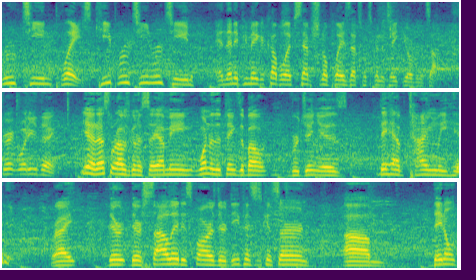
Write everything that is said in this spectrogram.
routine plays. Keep routine routine. And then if you make a couple exceptional plays, that's what's going to take you over the top. Strick, what do you think? Yeah, that's what I was going to say. I mean, one of the things about Virginia is they have timely hitting, right? They're they're solid as far as their defense is concerned. Um, they don't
